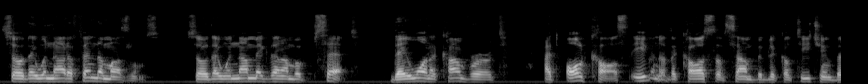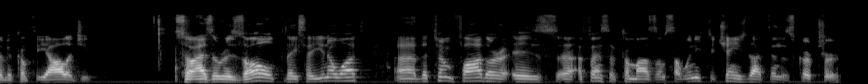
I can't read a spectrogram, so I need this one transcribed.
so they would not offend the Muslims, so they would not make them upset they want to convert at all costs, even at the cost of some biblical teaching, biblical theology. So as a result, they say, you know what? Uh, the term father is uh, offensive to Muslims, so we need to change that in the scripture,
